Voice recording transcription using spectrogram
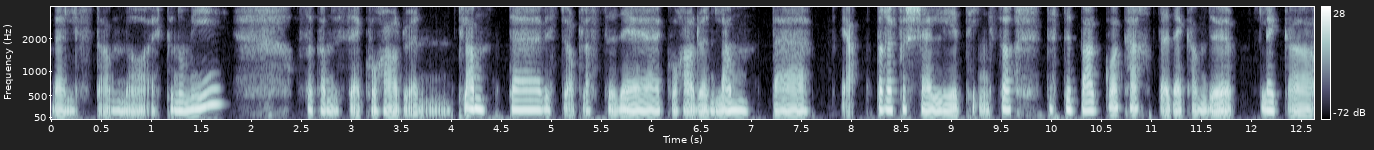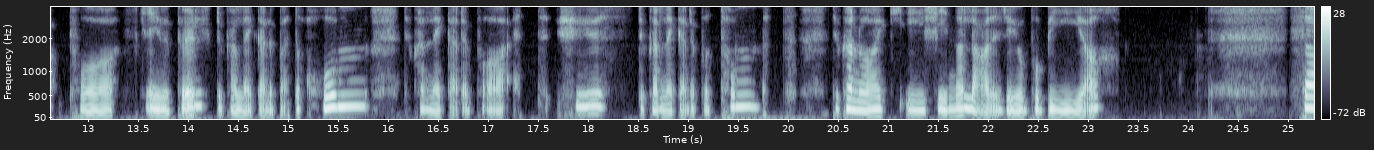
velstand og økonomi. Så kan du se hvor har du en plante, hvis du har plass til det, hvor har du en lampe Ja, det er forskjellige ting. Så dette baggårdkartet, det kan du legge på skrivepult, du kan legge det på et rom, du kan legge det på et hus, du kan legge det på tomt. Du kan òg i Kina la de det jo på byer. Så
